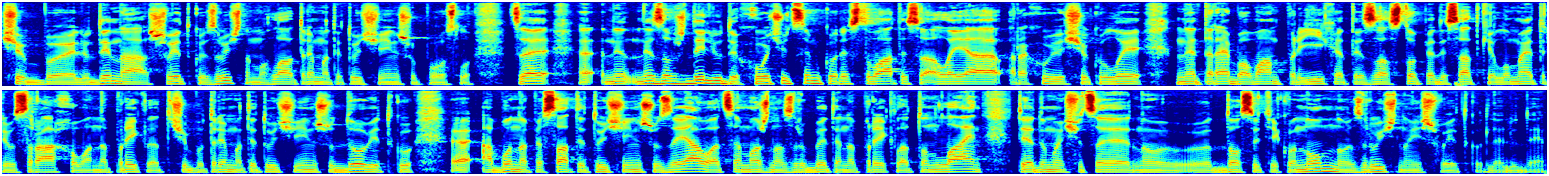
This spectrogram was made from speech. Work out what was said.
щоб людина швидко і зручно могла отримати ту чи іншу послугу. Це е, не, не завжди люди хочуть цим користуватися, але я рахую, що коли не треба вам приїхати за 150 кілометрів з Рахова, наприклад, щоб отримати ту чи іншу довідку е, або написати ту чи іншу заяву, а це можна зробити, наприклад, онлайн, то я думаю, що це ну досить економно, зручно і швидко для людини.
